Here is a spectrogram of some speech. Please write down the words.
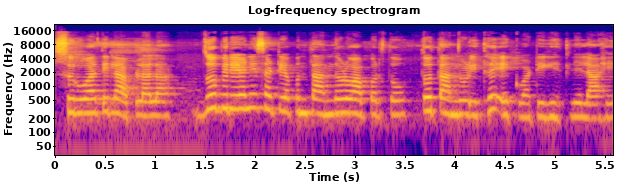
सुरुवातीला आपल्याला जो बिर्याणीसाठी आपण तांदूळ वापरतो तो तांदूळ इथे एक वाटी घेतलेला आहे.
